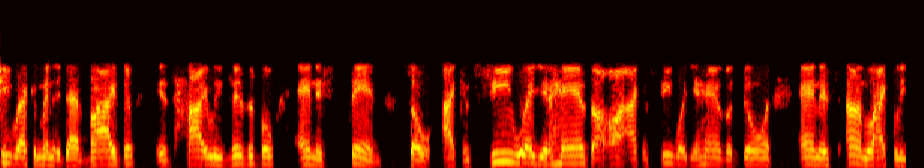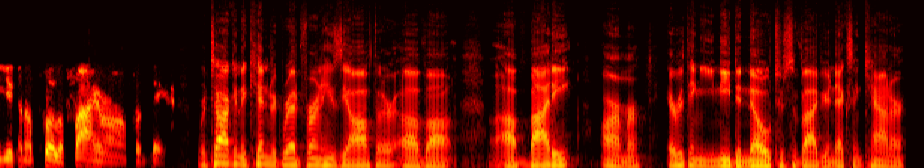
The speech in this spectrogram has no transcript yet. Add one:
she recommended that visor is highly visible and it's thin. So I can see where your hands are. I can see what your hands are doing, and it's unlikely you're going to pull a firearm from there. We're talking to Kendrick Redfearn. He's the author of uh, uh, Body Armor Everything You Need to Know to Survive Your Next Encounter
